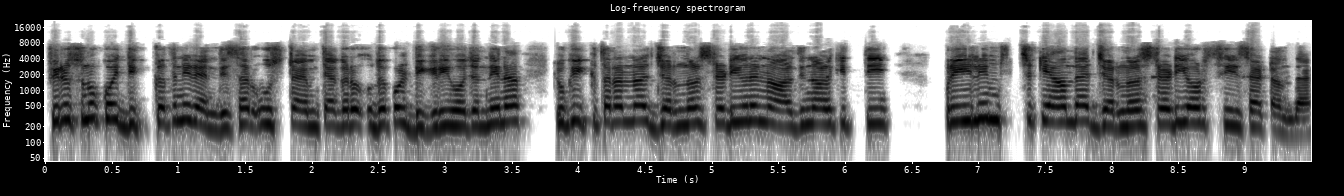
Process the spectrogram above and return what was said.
ਫਿਰ ਉਸ ਨੂੰ ਕੋਈ ਦਿੱਕਤ ਨਹੀਂ ਰਹਿੰਦੀ ਸਰ ਉਸ ਟਾਈਮ ਤੇ ਅਗਰ ਉਹਦੇ ਕੋਲ ਡਿਗਰੀ ਹੋ ਜਾਂਦੀ ਨਾ ਕਿਉਂਕਿ ਇੱਕ ਤਰ੍ਹਾਂ ਨਾਲ ਜਰਨਲ ਸਟੱਡੀ ਉਹਨੇ ਨਾਲ ਦੀ ਨਾਲ ਕੀਤੀ। ਪ੍ਰੀਲਿਮਸ ਚ ਕੀ ਆਉਂਦਾ ਹੈ? ਜਰਨਲ ਸਟੱਡੀ ਔਰ ਸੀ ਸੈਟ ਆਉਂਦਾ ਹੈ।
